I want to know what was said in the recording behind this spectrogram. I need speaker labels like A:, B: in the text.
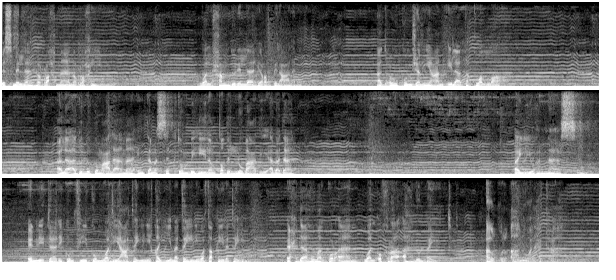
A: بسم الله الرحمن الرحيم. والحمد لله رب العالمين. أدعوكم جميعا إلى تقوى الله. ألا أدلكم على ما إن تمسكتم به لن تضلوا بعدي أبدا؟ أيها الناس إني تارك فيكم وديعتين قيمتين وثقيلتين. إحداهما القرآن والأخرى أهل البيت.
B: القرآن والعترة.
